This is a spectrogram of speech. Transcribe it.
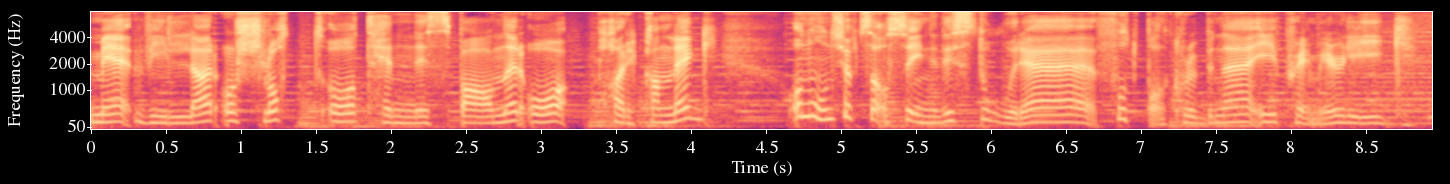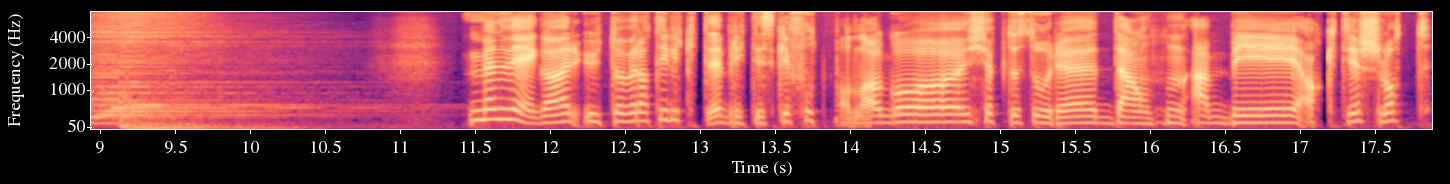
med villaer og slott og tennisbaner og parkanlegg. Og noen kjøpte seg også inn i de store fotballklubbene i Premier League. Men Vegard, utover at de likte britiske fotballag og kjøpte store Downton Abbey-aktige slott,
